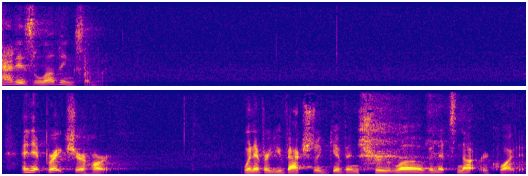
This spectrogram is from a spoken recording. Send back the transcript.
That is loving somebody. And it breaks your heart whenever you've actually given true love and it's not requited.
